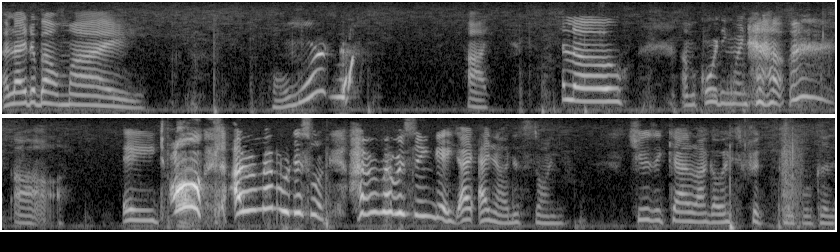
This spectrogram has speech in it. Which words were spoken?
I lied about my homework? Hi. Hello. I'm recording right now. Uh, age. Oh, I remember this one. I remember seeing age. I, I know this song. Choose a catalog. I always trick people because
